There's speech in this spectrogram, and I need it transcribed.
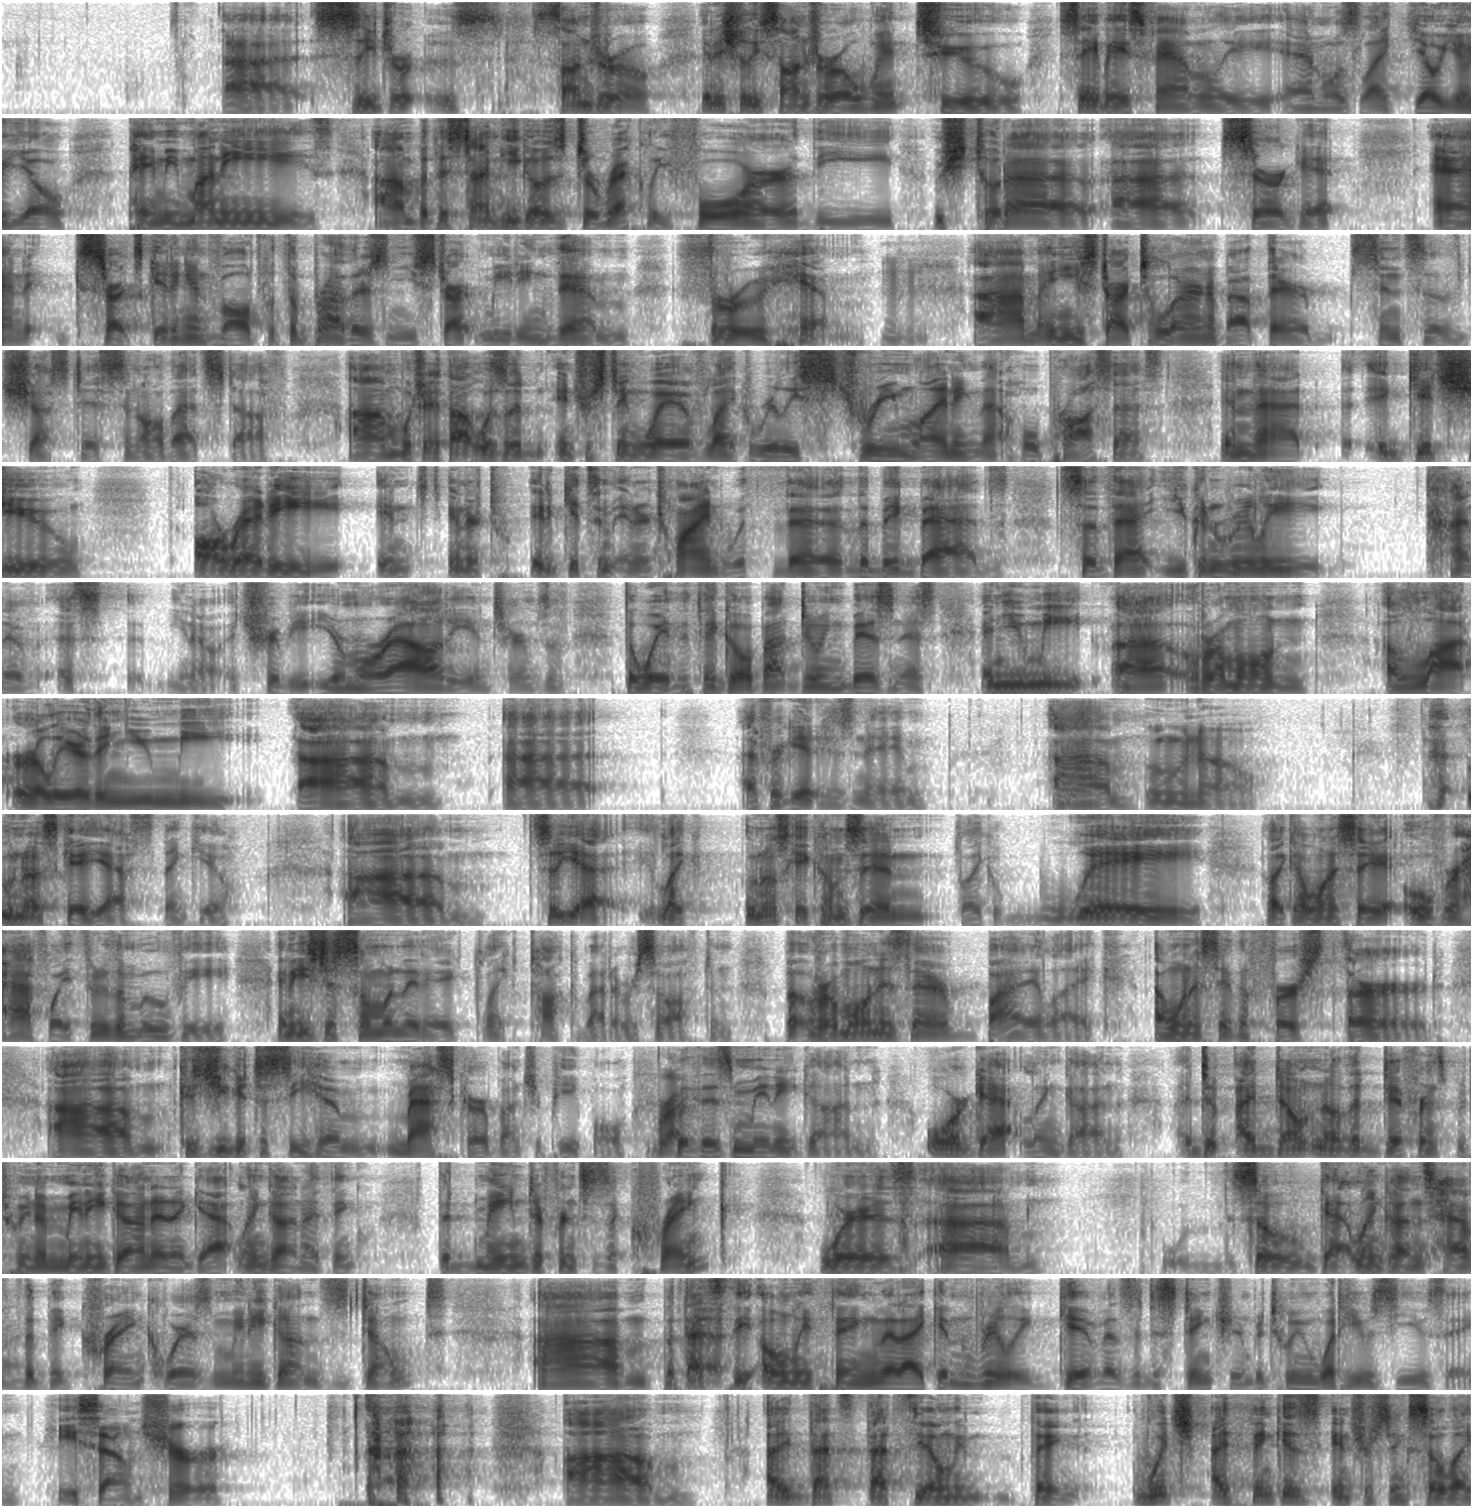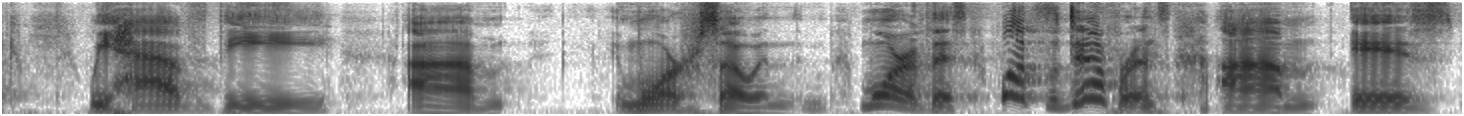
uh, Sanjuro initially Sanjuro went to Seibei's family and was like, "Yo, yo, yo, pay me monies." Um, but this time he goes directly for the Ushitora uh, surrogate and starts getting involved with the brothers, and you start meeting them through him, um, and you start to learn about their sense of justice and all that stuff. Um, which I thought was an interesting way of like really streamlining that whole process, in that it gets you already in, intertw- it gets him intertwined with the the big bads so that you can really kind of you know attribute your morality in terms of the way that they go about doing business and you meet uh, Ramon a lot earlier than you meet um, uh, I forget his name um, Uno. Unosuke, yes, thank you. Um, so yeah, like Unosuke comes in like way, like I want to say over halfway through the movie, and he's just someone that they like talk about every so often. But Ramon is there by like I want to say the first third, because you get to see him massacre a bunch of people Right. with his minigun or Gatling gun. I, do, I don't know the difference between a minigun and a Gatling gun. I think the main difference is a crank, whereas. Um, so Gatling guns have the big crank, whereas miniguns don't. Um, but that's the only thing that I can really give as a distinction between what he was using. He sounds sure. Um, I that's that's the only thing, which I think is interesting. So like we have the um, more so and more of this. What's the difference? Um, is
